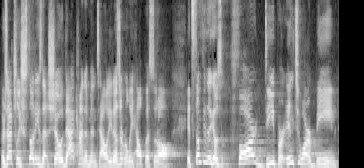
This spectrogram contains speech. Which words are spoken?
There's actually studies that show that kind of mentality doesn't really help us at all. It's something that goes far deeper into our being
